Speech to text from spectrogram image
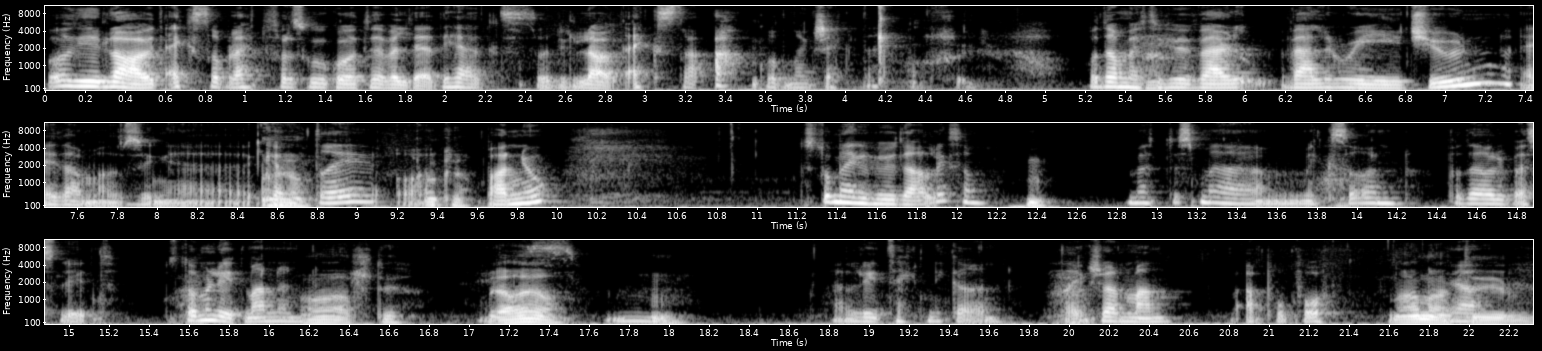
Og de la ut ekstra billett for det skulle gå til veldedighet. Så de la ut ekstra akkurat når jeg sjekket. Og da møtte jeg hun Val Valerie June, ei dame som synger country og Ok. banjo. Sto meg og hun der, liksom. Møttes med mikseren, for der er det best lyd. Står med lydmannen. Ja, alltid. Ja, ja. Eller lydteknikeren. Trenger ikke være en mann. Apropos. Nei, nei, Ja. de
